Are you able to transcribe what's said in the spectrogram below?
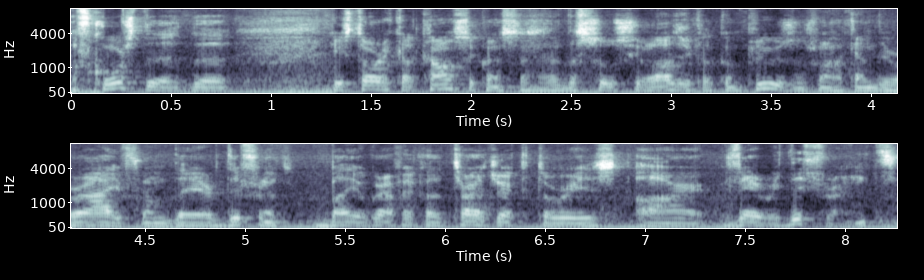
Of course, the, the historical consequences and the sociological conclusions one can derive from their different biographical trajectories are very different.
